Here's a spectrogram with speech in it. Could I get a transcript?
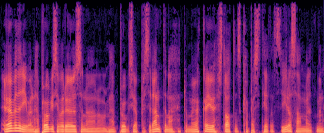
överdriva den här progressiva rörelsen och de här progressiva presidenterna. De ökar ju statens kapacitet att styra samhället. Men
